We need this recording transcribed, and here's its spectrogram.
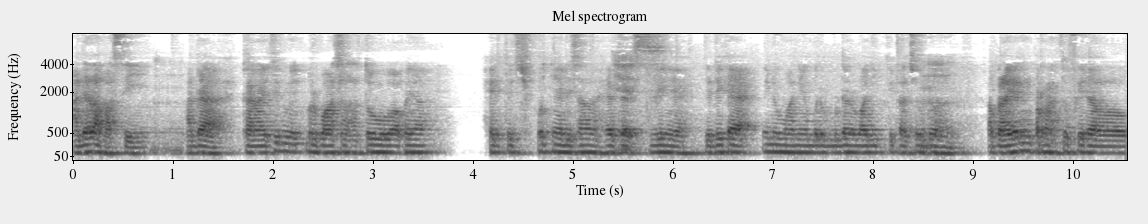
ada lah pasti. Ada. Karena itu merupakan salah satu apa ya heritage foodnya di sana heritage Yes. drink ya. Jadi kayak minuman yang benar-benar wajib kita coba. Hmm. apalagi kan pernah tuh viral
